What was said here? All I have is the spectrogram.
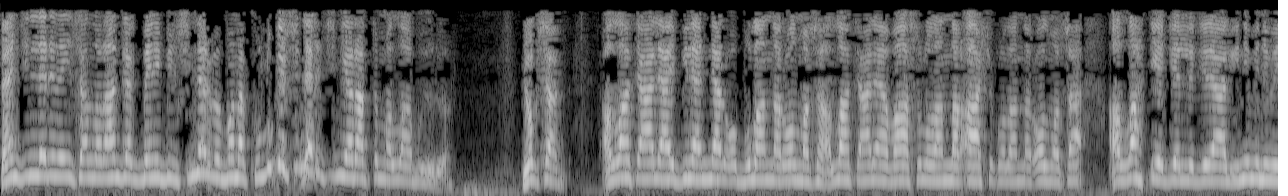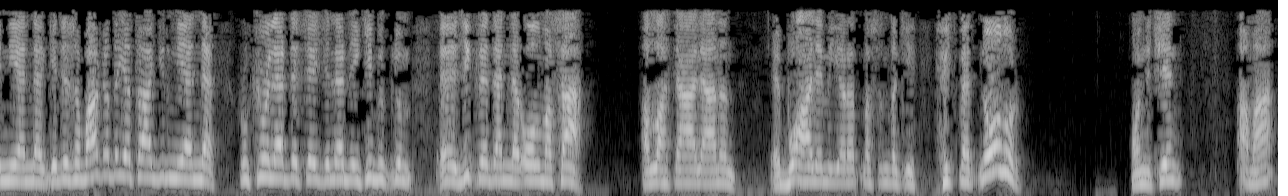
Ben cinleri ve insanları ancak beni bilsinler ve bana kulluk etsinler için yarattım Allah buyuruyor. Yoksa Allah Teala'yı bilenler, o bulanlar olmasa, Allah Teala'ya vasıl olanlar, aşık olanlar olmasa, Allah diye Celle Celaluhu inim inim inleyenler, gece sabaha kadar yatağa girmeyenler, rükûlerde, secdelerde iki büklüm e, zikredenler olmasa, Allah Teala'nın e, bu alemi yaratmasındaki hikmet ne olur? Onun için ama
